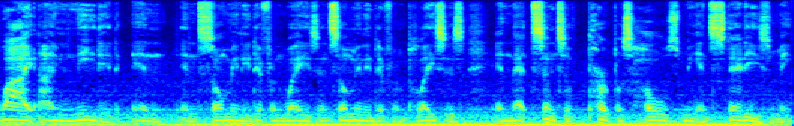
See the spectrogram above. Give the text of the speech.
why I'm needed in, in so many different ways, in so many different places. And that sense of purpose holds me and steadies me.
